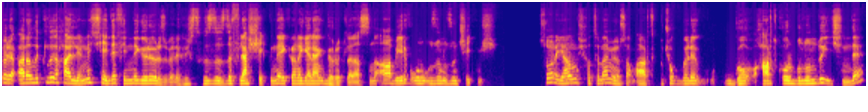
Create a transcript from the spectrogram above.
böyle aralıklı hallerini şeyde filmde görüyoruz böyle hız- hızlı hızlı flash şeklinde ekrana gelen görüntüler aslında. Abi herif onu uzun uzun çekmiş. Sonra yanlış hatırlamıyorsam artık bu çok böyle go- hardcore bulunduğu için de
